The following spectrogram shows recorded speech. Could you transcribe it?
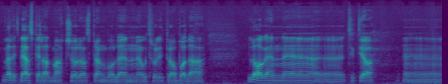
väldigt välspelad match och de sprang bollen otroligt bra båda lagen eh, tyckte jag. Eh,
